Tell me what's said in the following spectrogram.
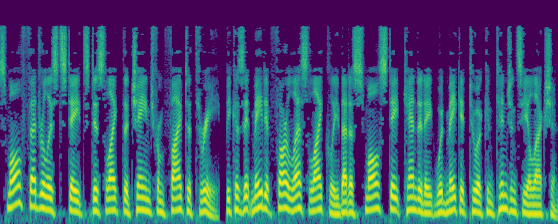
Small Federalist states disliked the change from 5 to 3, because it made it far less likely that a small state candidate would make it to a contingency election.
